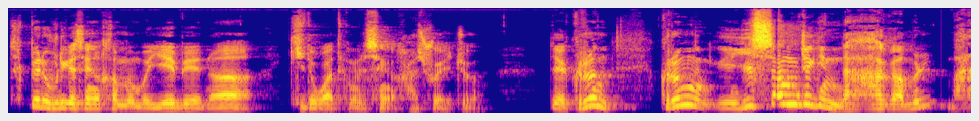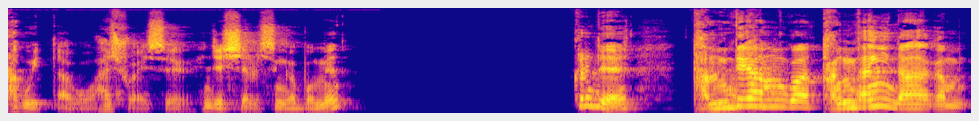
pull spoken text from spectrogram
특별히 우리가 생각하면 뭐 예배나 기도 같은 걸 생각할 수가 있죠. 네, 그런 그런 일상적인 나아감을 말하고 있다고 할 수가 있어요. 현재 시제를 쓴 거 보면. 그런데 담대함과 당당히 나아감,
